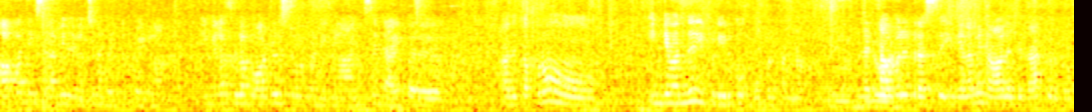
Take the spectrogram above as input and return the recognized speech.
பாப்பா திங்ஸ் எல்லாமே இதை வச்சு நம்ம எடுத்துட்டு போய்க்கலாம் இங்கெல்லாம் ஃபுல்லாக பாட்டில் ஸ்டோர் பண்ணிக்கலாம். சைட் டைப்பரு அதுக்கப்புறம் இங்க வந்து இப்படி இருக்கும் ஓப்பன் பண்ணா. இந்த டவல் ட்ரெஸ் இங்க எல்லாமே நாலஞ்சு ரேக் இருக்கும்.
